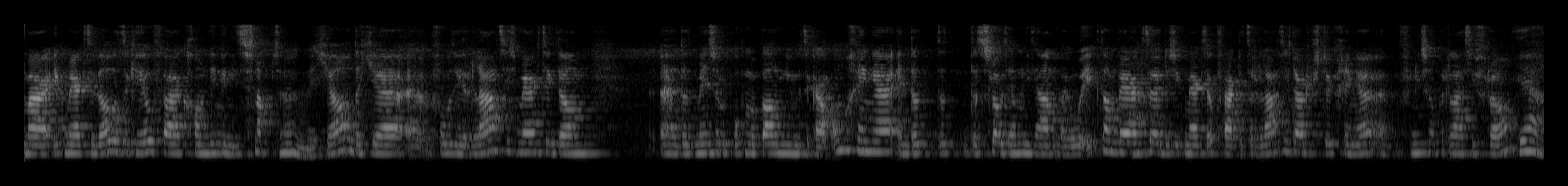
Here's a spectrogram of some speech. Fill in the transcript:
Maar ik merkte wel dat ik heel vaak gewoon dingen niet snapte. Hmm. Weet je wel? Dat je, eh, bijvoorbeeld in relaties merkte ik dan eh, dat mensen op een bepaalde manier met elkaar omgingen. En dat, dat, dat sloot helemaal niet aan bij hoe ik dan werkte. Dus ik merkte ook vaak dat de relaties daardoor stuk gingen. Uh, vriendschaprelaties vooral. Ja.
